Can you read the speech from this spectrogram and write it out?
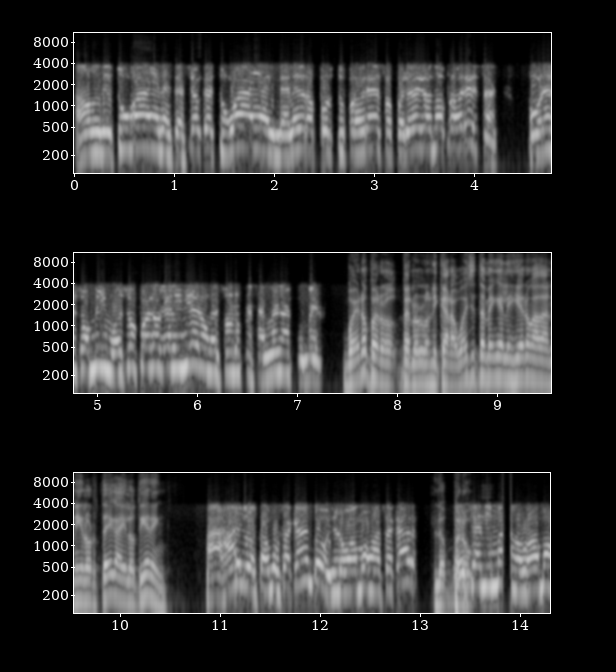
A donde tú vayas, en la estación que tú vayas, y me alegro por tu progreso, pero ellos no progresan. Por eso mismo, eso fue lo que eligieron, eso es lo que se van a comer. Bueno, pero, pero los nicaragüenses también eligieron a Daniel Ortega y lo tienen. Ajá, y lo estamos sacando, y lo vamos a sacar. Lo- pero- Ese animal lo vamos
